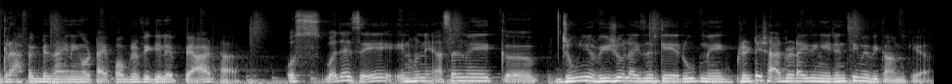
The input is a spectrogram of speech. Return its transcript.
ग्राफिक डिज़ाइनिंग और टाइपोग्राफी के लिए प्यार था, उस वजह से इन्होंने असल में एक जूनियर विजुअलाइजर के रूप में एक ब्रिटिश एडवर्टाइजिंग एजेंसी में भी काम किया।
